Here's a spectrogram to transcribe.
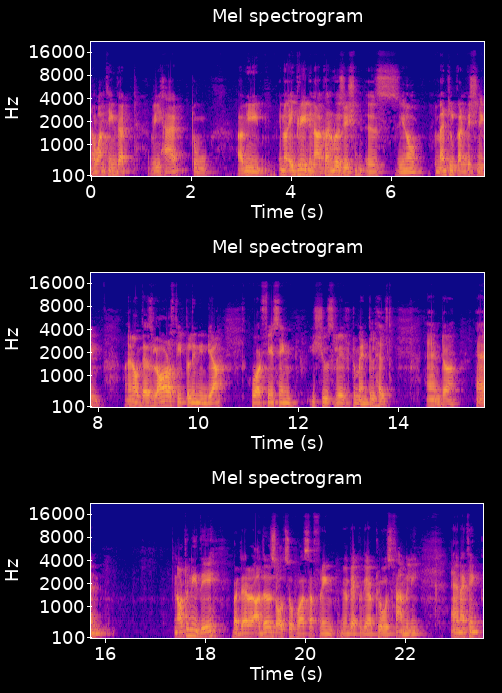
one thing that we had to uh, we you know agreed in our conversation is you know mental conditioning. You know there's a lot of people in india who are facing issues related to mental health. And uh, and not only they but there are others also who are suffering. You know their, their close family. And i think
